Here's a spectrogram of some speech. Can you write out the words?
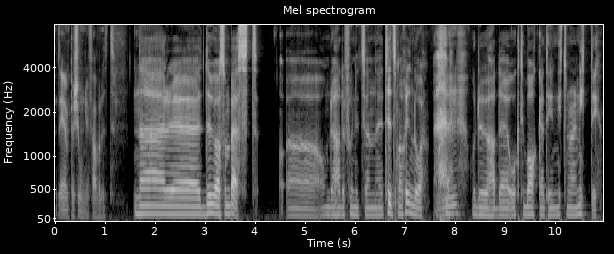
det är en personlig favorit. När eh, du var som bäst, uh, om det hade funnits en tidsmaskin då mm. och du hade åkt tillbaka till 1990, mm.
